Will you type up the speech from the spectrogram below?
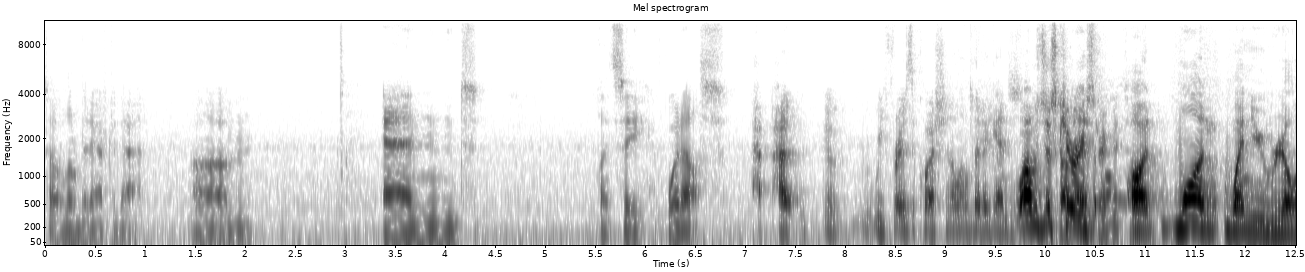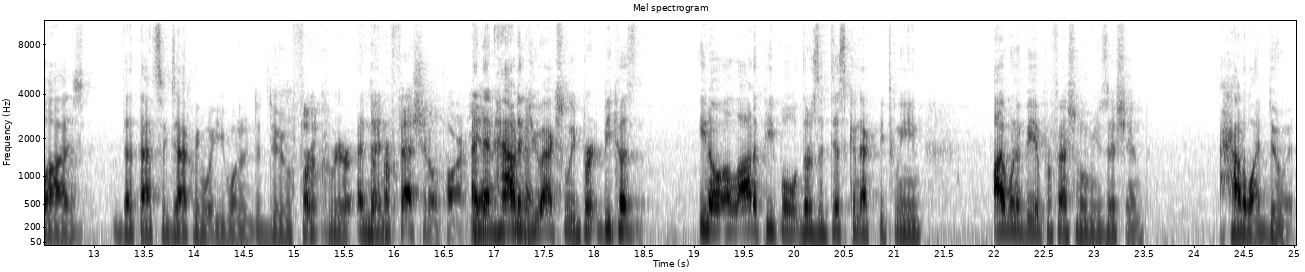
so a little bit after that. Um, and let's see what else. How, how uh, rephrase the question a little bit again? Well, I was just curious on one when you realized that that's exactly what you wanted to do for a Oh, career, and the then professional part. and yeah, then how did you actually because you know a lot of people there's a disconnect between I want to be a professional musician, how do I do it?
